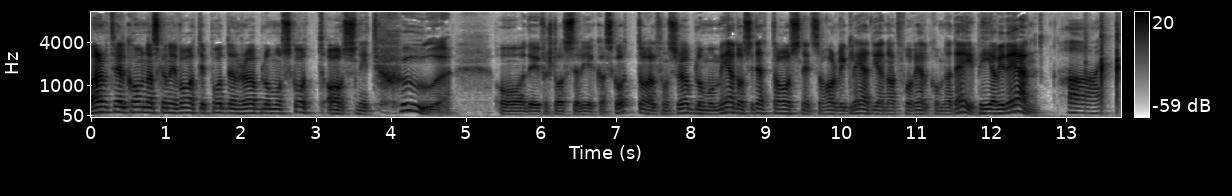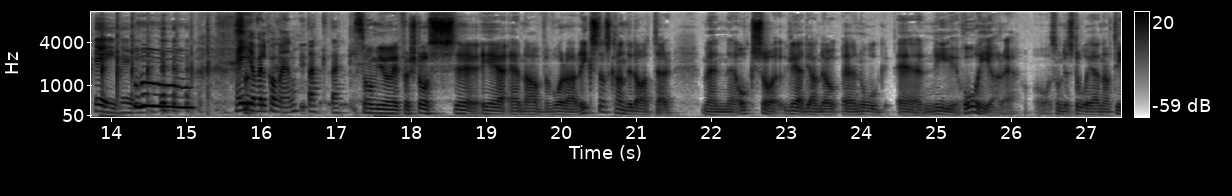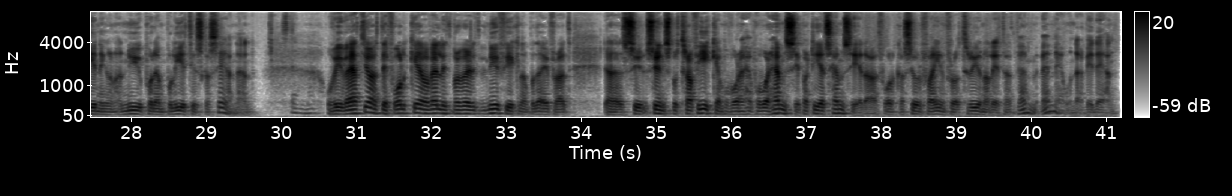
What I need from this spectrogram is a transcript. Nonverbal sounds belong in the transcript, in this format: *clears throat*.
Varmt välkomna ska ni vara till podden Rödblom och Skott avsnitt 7. Och det är förstås Erika Skott och Alfons Rödblom och med oss i detta avsnitt så har vi glädjen att få välkomna dig, Pia Widén. Hej, hej. *laughs* Hej och välkommen. Tack, tack. Som ju förstås eh, är en av våra riksdagskandidater men också glädjande eh, nog ny HI-are. Och som det står i en av tidningarna, ny på den politiska scenen. Stämmer. Och vi vet ju att det folk är väldigt, var väldigt nyfikna på dig för att det syns på trafiken på vår, på vår hemsida, partiets hemsida. Att folk har surfat in för att tryna lite. Att vem, vem är hon där Widén?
